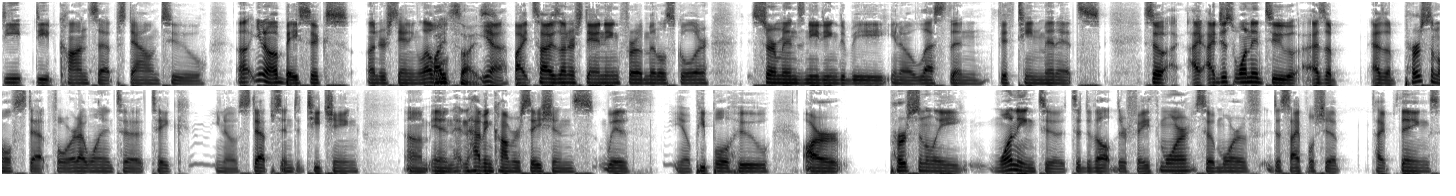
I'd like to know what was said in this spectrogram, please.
deep, deep concepts down to, uh, you know, a basics understanding level. Bite size. Yeah. Bite size understanding for a middle schooler. Sermons needing to be, you know, less than 15 minutes. So I, I just wanted to, as a, as a personal step forward, I wanted to take, you know, steps into teaching, um, and, and having conversations with, you know, people who are personally wanting to, to develop their faith more. So more of discipleship type things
